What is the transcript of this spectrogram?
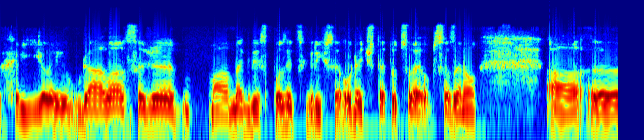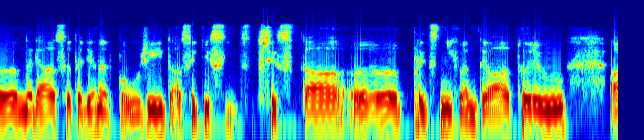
chvíli. Udává se, že máme k dispozici, když se odečte to, co je obsazeno a e, nedá se teď hned použít, asi 1300 e, plicních ventilátorů a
